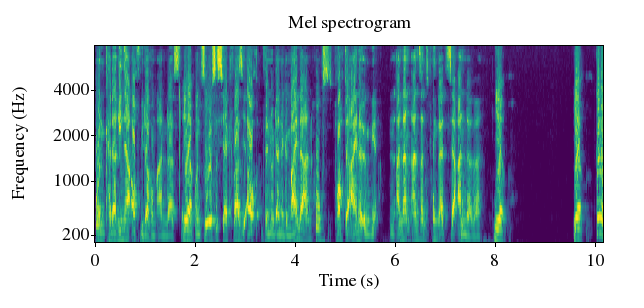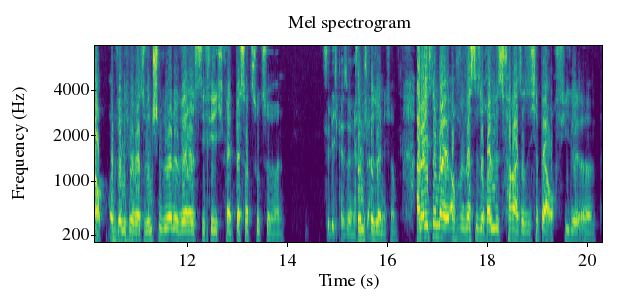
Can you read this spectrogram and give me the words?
Und Katharina auch wiederum anders. Ja. Und so ist es ja quasi auch, wenn du deine Gemeinde anguckst, braucht der eine irgendwie einen anderen Ansatzpunkt als der andere. Ja. Ja, genau. Und wenn ich mir was wünschen würde, wäre es die Fähigkeit, besser zuzuhören. Für dich persönlich. Für mich persönlich, ja. Aber jetzt nochmal, auch was diese Rolle des Pfarrers, also ich habe ja auch viele, äh,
